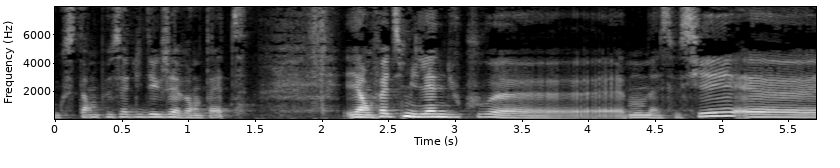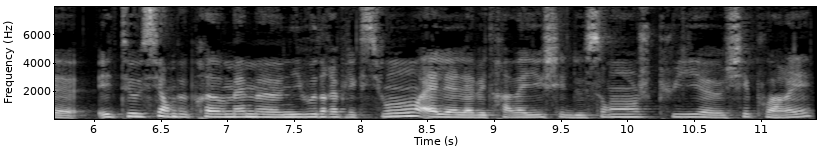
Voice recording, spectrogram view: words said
Donc c'était un peu ça l'idée que j'avais en tête. Et en fait, Mylène, du coup, euh, mon associée, euh, était aussi à peu près au même niveau de réflexion. Elle, elle avait travaillé chez Desange, puis euh, chez Poiré.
